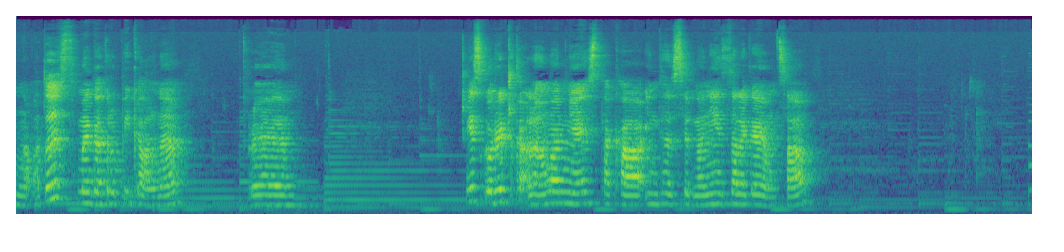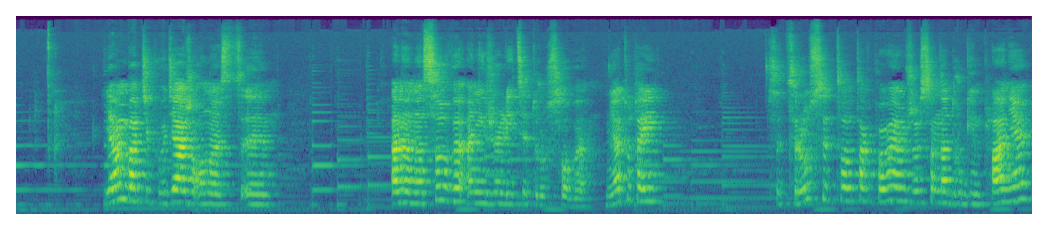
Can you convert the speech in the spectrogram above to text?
No, a to jest mega tropikalne. Jest goryczka, ale ona nie jest taka intensywna, nie jest zalegająca. Ja bym bardziej powiedziała, że ono jest ananasowe aniżeli cytrusowe. Ja tutaj cytrusy to tak powiem, że są na drugim planie,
